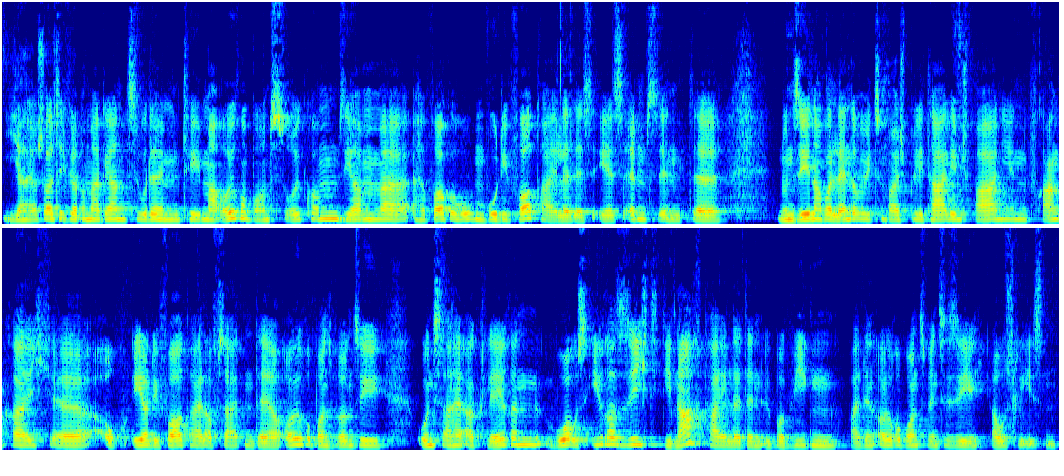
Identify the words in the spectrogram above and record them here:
Ja, Herr Scholz, ich würde noch mal gern zu dem Thema Eurobonds zurückkommen. Sie haben äh, hervorgehoben, wo die Vorteile des ESM sind. Äh, nun sehen aber Länder wie zum Beispiel Italien, Spanien, Frankreich äh, auch eher die Vorteile auf Seiten der Eurobonds. Würden Sie uns daher erklären, wo aus Ihrer Sicht die Nachteile denn überwiegen bei den Eurobonds, wenn Sie sie ausschließen?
